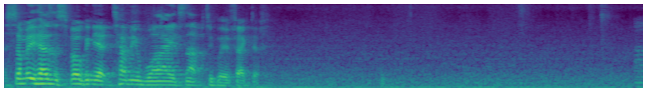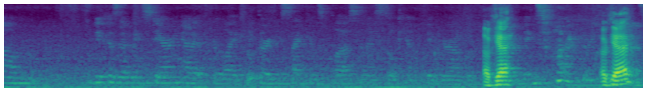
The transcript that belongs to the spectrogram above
somebody who hasn't spoken yet. Tell me why it's not particularly effective. Because I've been staring at it for like thirty seconds plus and I still can't figure out what Okay. the findings are. Okay.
